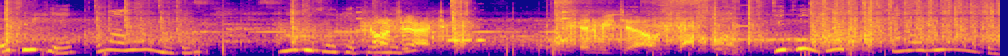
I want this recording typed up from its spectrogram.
O Türkiye. Bunu alamayacağım. Niye bize katılmadı? Enemy down. Türkiye bak. Sana alamayacağım.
